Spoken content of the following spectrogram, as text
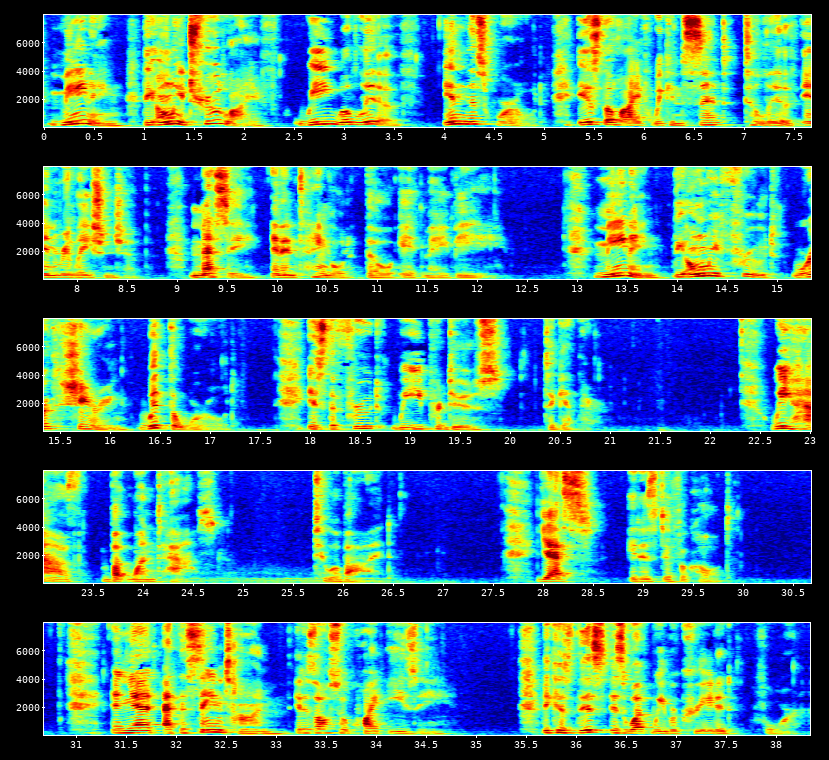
Meaning, the only true life we will live in this world is the life we consent to live in relationship, messy and entangled though it may be meaning the only fruit worth sharing with the world is the fruit we produce together. We have but one task to abide. Yes, it is difficult. And yet, at the same time, it is also quite easy because this is what we were created for.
